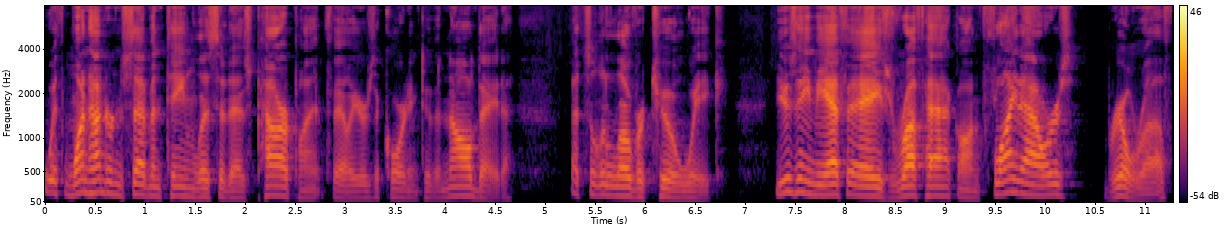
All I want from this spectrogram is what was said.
with 117 listed as power plant failures according to the NAL data. That's a little over two a week. Using the FAA's rough hack on flight hours, real rough,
